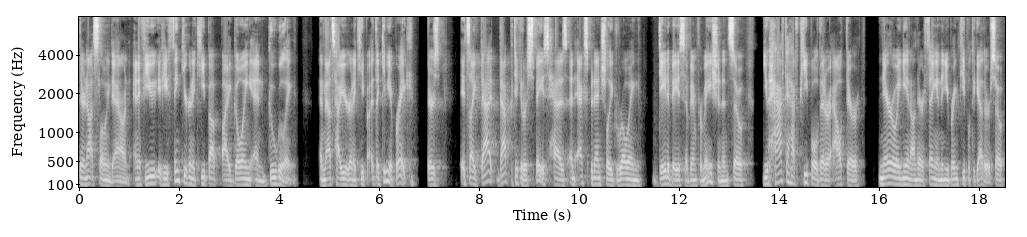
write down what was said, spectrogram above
they're not slowing down. And if you if you think you're going to keep up by going and googling, and that's how you're going to keep like give me a break. There's it's like that that particular space has an exponentially growing database of information, and so you have to have people that are out there narrowing in on their thing, and then you bring people together. So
